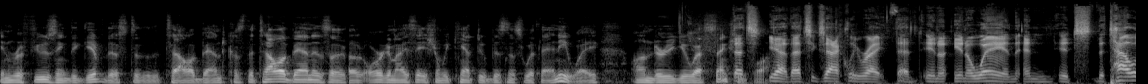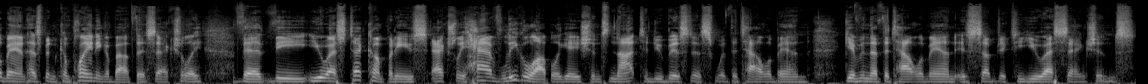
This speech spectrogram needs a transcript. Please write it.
in refusing to give this to the Taliban because the Taliban is a, an organization we can't do business with anyway under U.S. sanctions that's, law. Yeah, that's exactly right. That in a, in a way, and, and it's the Taliban has been complaining about this actually, that the U.S. tech companies actually have legal obligations not to do business with the Taliban, given that the Taliban is subject to U.S. sanctions.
